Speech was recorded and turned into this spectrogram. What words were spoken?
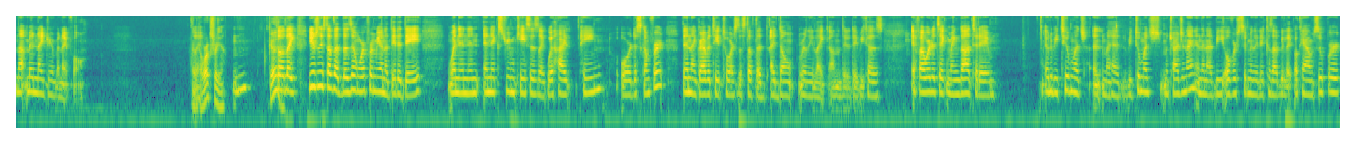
Not midnight dream, but nightfall. and that works for you. Mm-hmm. Good. So like usually stuff that doesn't work for me on a day to day, when in, in in extreme cases like with high pain or discomfort, then I gravitate towards the stuff that I don't really like on the day to day because if I were to take Maeng Da today, it would be too much in my head. It'd be too much mitragynine, and then I'd be overstimulated because I'd be like, okay, I'm super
